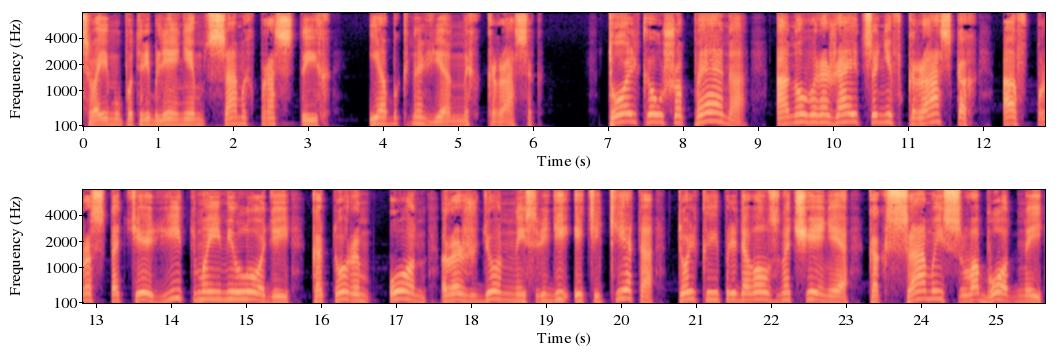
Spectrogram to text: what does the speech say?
своим употреблением самых простых и обыкновенных красок. Только у Шопена оно выражается не в красках, а в простоте ритма и мелодий, которым он, рожденный среди этикета, только и придавал значение, как самый свободный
